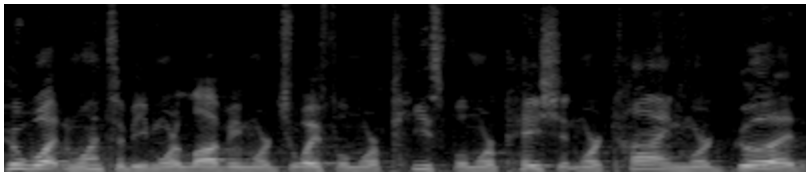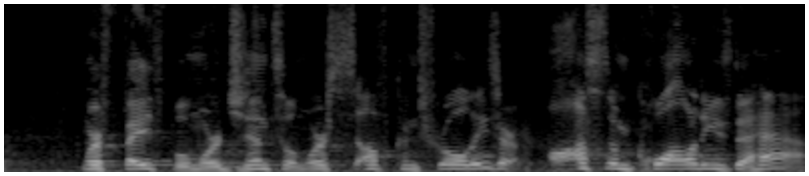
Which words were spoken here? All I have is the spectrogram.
Who wouldn't want to be more loving, more joyful, more peaceful, more patient, more kind, more good? more faithful, more gentle, more self control. These are awesome qualities to have.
